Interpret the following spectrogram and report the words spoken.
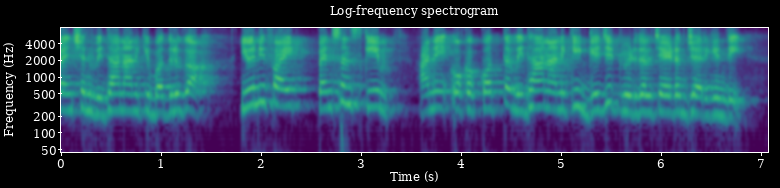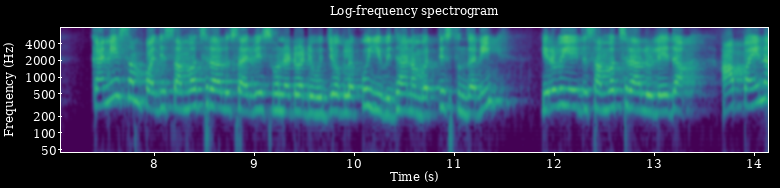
పెన్షన్ విధానానికి బదులుగా యూనిఫైడ్ పెన్షన్ స్కీమ్ అనే ఒక కొత్త విధానానికి గెజిట్ విడుదల చేయడం జరిగింది. కనీసం పది సంవత్సరాలు సర్వీస్ ఉన్నటువంటి ఉద్యోగులకు ఈ విధానం వర్తిస్తుందని ఇరవై ఐదు సంవత్సరాలు లేదా ఆ పైన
